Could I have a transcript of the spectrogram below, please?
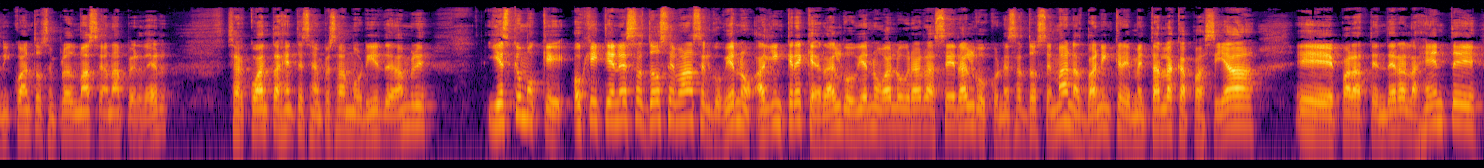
ni cuántos empleos más se van a perder, o sea, cuánta gente se va a empezar a morir de hambre. Y es como que, ok, tiene esas dos semanas el gobierno. ¿Alguien cree que ahora el gobierno va a lograr hacer algo con esas dos semanas? ¿Van a incrementar la capacidad eh, para atender a la gente?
